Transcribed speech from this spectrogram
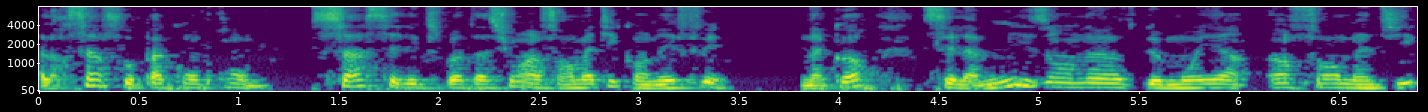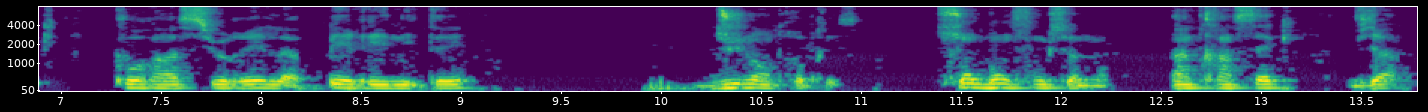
Alors ça, faut pas comprendre. Ça, c'est l'exploitation informatique en effet. D'accord? C'est la mise en œuvre de moyens informatiques pour assurer la pérennité d'une entreprise, son bon fonctionnement intrinsèque via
